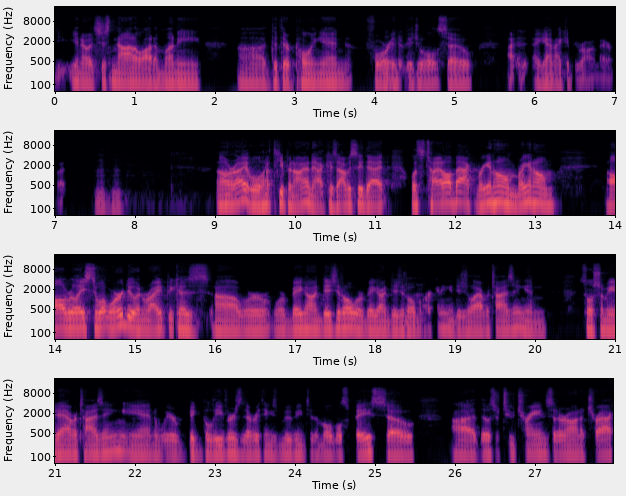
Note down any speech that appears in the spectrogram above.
you know, it's just not a lot of money uh, that they're pulling in for mm-hmm. individuals. So, I, again, I could be wrong there, but. Mm-hmm. All right, we'll have to keep an eye on that because obviously that. Let's tie it all back. Bring it home. Bring it home all relates to what we're doing, right? Because uh, we're we're big on digital. We're big on digital mm-hmm. marketing and digital advertising and social media advertising, and we're big believers that everything's moving to the mobile space. So uh, those are two trains that are on a track,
